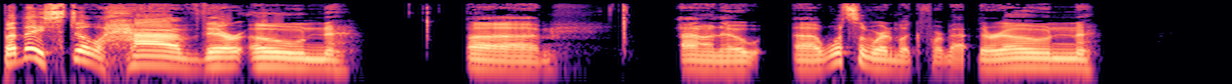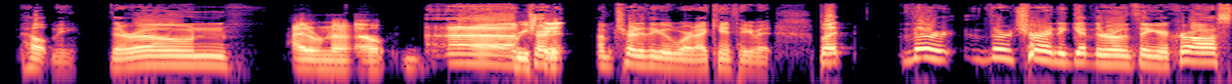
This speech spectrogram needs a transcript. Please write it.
but they still have their own uh i don't know uh what's the word i'm looking for about their own help me their own i don't know. uh, I'm, trying to, I'm trying to think of the word i can't think of it. But they're they're trying to get their own thing across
